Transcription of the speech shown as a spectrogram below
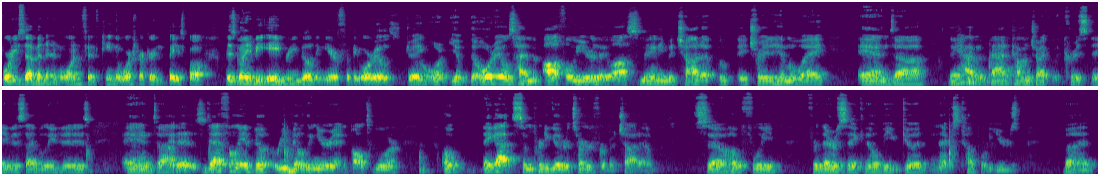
47 and 115, the worst record in baseball. This is going to be a rebuilding year for the Orioles, The or, yep, the Orioles had an awful year. They lost Manny Machado. They traded him away, and uh, they have a bad contract with Chris Davis, I believe it is. And uh, It is. definitely a build, rebuilding year in Baltimore. Oh, they got some pretty good return for Machado, so hopefully for their sake they'll be good next couple years. But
